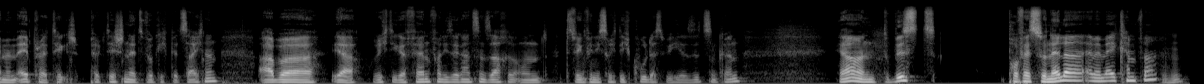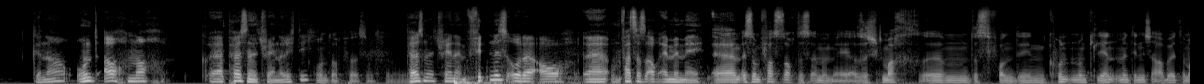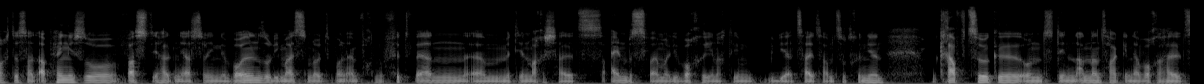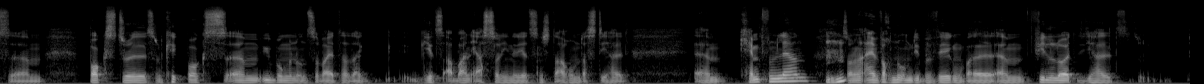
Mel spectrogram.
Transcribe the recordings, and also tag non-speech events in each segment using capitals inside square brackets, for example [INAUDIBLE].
MMA-Practitioner jetzt wirklich bezeichnen. Aber ja, richtiger Fan von dieser ganzen Sache und deswegen finde ich es richtig cool, dass wir hier sitzen können. Ja, und du bist professioneller MMA-Kämpfer, Mhm. genau, und auch noch Personal Trainer, richtig? Und auch Personal Trainer. Personal Trainer im Fitness oder auch, äh, umfasst das auch MMA? Ähm, es umfasst auch das MMA. Also ich mache ähm, das von den Kunden und Klienten, mit denen ich arbeite, mache das halt abhängig, so was die halt in erster Linie wollen. So die meisten Leute wollen einfach nur fit werden. Ähm, mit denen mache ich halt ein bis zweimal die Woche, je nachdem, wie die halt Zeit haben zu trainieren. Kraftzirkel und den anderen Tag in der Woche halt ähm, Box-Drills und Kickbox-Übungen und so weiter. Da geht es aber in erster Linie jetzt nicht darum, dass die halt ähm, kämpfen lernen, sondern einfach nur um die Bewegung, weil ähm, viele Leute, die halt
